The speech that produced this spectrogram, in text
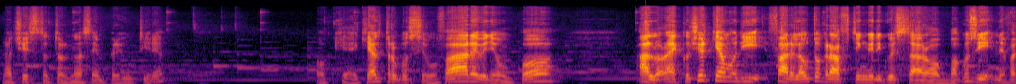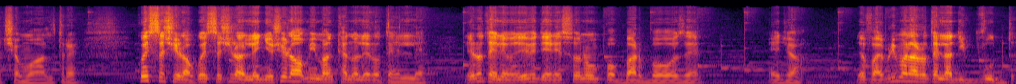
la cesta torna sempre utile. Ok che altro possiamo fare? Vediamo un po' allora ecco cerchiamo di fare l'autocrafting di questa roba così ne facciamo altre. Questa ce l'ho questa ce l'ho il legno ce l'ho mi mancano le rotelle. Le rotelle come vedete vedere sono un po' barbose eh già. Devo fare prima la rotella di wood.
